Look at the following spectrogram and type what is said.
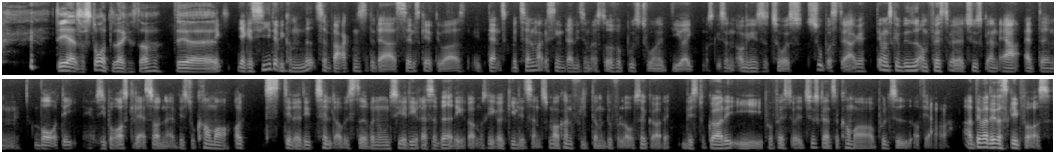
Det er altså stort, det der, Kristoffer. Det er... Jeg, jeg kan sige, da vi kom ned til Vakken, så det der selskab, det var et dansk metalmagasin, der ligesom er stået for busturene. De er ikke måske sådan organisatorisk super stærke. Det, man skal vide om festivaler i Tyskland, er, at øhm, hvor det, jeg vil sige, på Roskilde er sådan, at hvis du kommer og stiller dit telt op et sted, hvor nogen siger, at de er reserveret, det kan godt, måske godt give lidt sådan små konflikter, men du får lov til at gøre det. Hvis du gør det i, på festival i Tyskland, så kommer politiet og fjerner dig. Og det var det, der skete for os.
